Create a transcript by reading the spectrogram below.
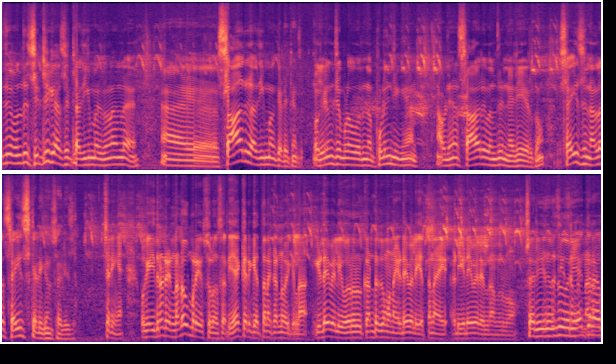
இது வந்து சிட்ரிக் ஆசிட் அதிகமாக இருக்கனால சாறு அதிகமாக கிடைக்கும். எலுமிச்சம்பழம் ஒரு புளிஞ்சிங்க அப்படின்னா சாறு வந்து நிறைய இருக்கும். சைஸ் நல்ல சைஸ் கிடைக்கும் சார் இது. சரிங்க. ஓகே இதனுடைய நடவு முறையை சொல்லுங்கள் சார் ஏக்கருக்கு எத்தனை கன்று வைக்கலாம்? இடைவெளி ஒரு ஒரு கன்றுக்குமான இடைவெளி எத்தனை அடி இடைவெளி நடணும் சார் இது வந்து ஒரு ஏக்கரா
